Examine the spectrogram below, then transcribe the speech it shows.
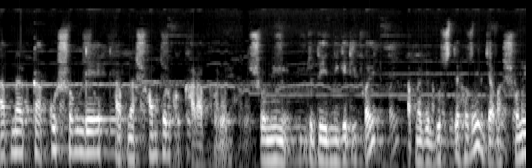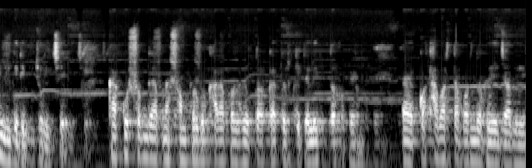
আপনার কাকুর সঙ্গে আপনার সম্পর্ক খারাপ হবে। শনি যদি নেগেটিভ হয়, আপনাকে বুঝতে হবে যে আমার শনি নেগেটিভ চলছে। কাকুর সঙ্গে আপনার সম্পর্ক খারাপ হবে, তর্কাতর্কিতে লিপ্ত হবে। কথাবার্তা বন্ধ হয়ে যাবে।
